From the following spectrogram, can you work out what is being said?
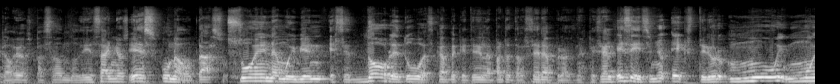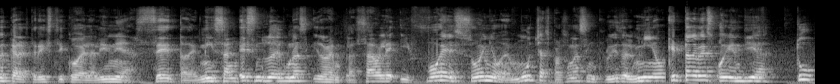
caballos pasando 10 años, es un autazo. Suena muy bien ese doble tubo de escape que tiene en la parte trasera, pero en especial ese diseño exterior muy, muy característico de la línea Z de Nissan es sin duda algunas irreemplazable y fue el sueño de muchas personas, incluido el mío, que tal vez hoy en día tú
